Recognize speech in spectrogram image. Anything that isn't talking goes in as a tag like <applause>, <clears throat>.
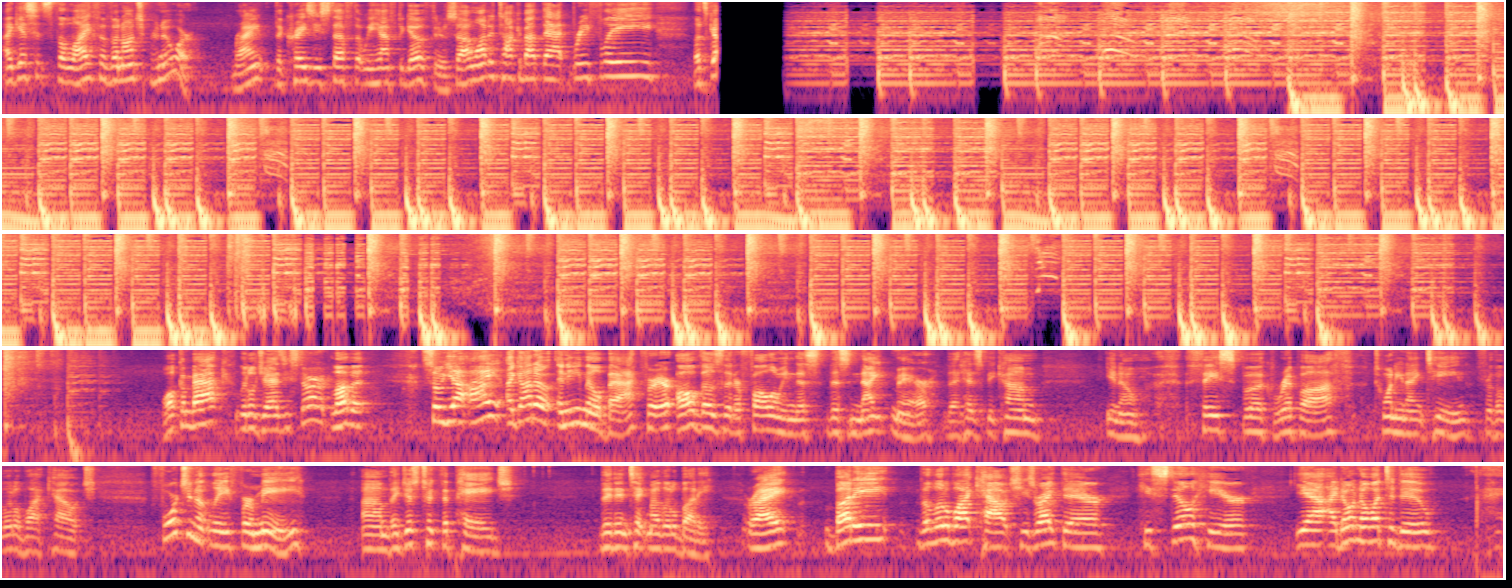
I guess it's the life of an entrepreneur, right? The crazy stuff that we have to go through. So I want to talk about that briefly. Welcome back. Little jazzy start. Love it. So yeah, I, I got a, an email back for all of those that are following this this nightmare that has become, you know, Facebook ripoff 2019 for the Little Black Couch. Fortunately for me, um, they just took the page. They didn't take my little buddy, right? Buddy, the Little Black Couch. He's right there. He's still here. Yeah, I don't know what to do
